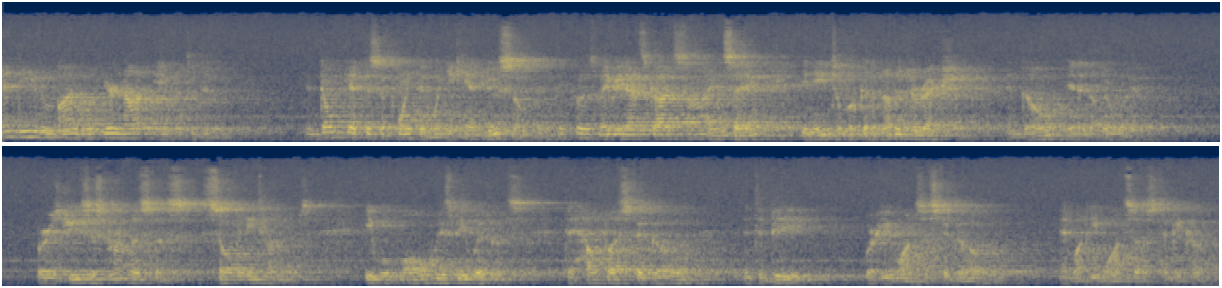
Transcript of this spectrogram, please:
and even by what you're not able to do. And don't get disappointed when you can't do something because maybe that's God's sign saying you need to look in another direction and go in another way. Whereas Jesus promised us so many times, he will always be with us to help us to go and to be where he wants us to go and what he wants us to become.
